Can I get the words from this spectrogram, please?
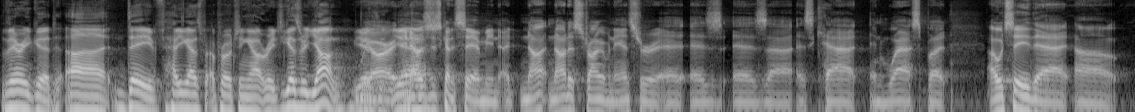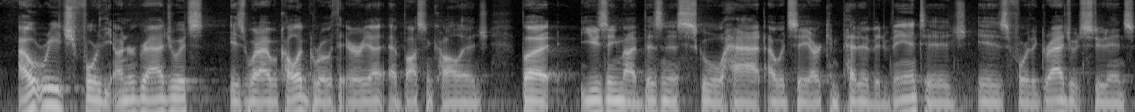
Very good. Uh, Dave, how you guys approaching outreach? You guys are young. You We guys are, yeah. and I was just going to say, I mean, uh, not not as strong of an answer as as uh, as Kat and Wes, but I would say that uh, outreach for the undergraduates is what I would call a growth area at Boston College. But using my business school hat, I would say our competitive advantage is for the graduate students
